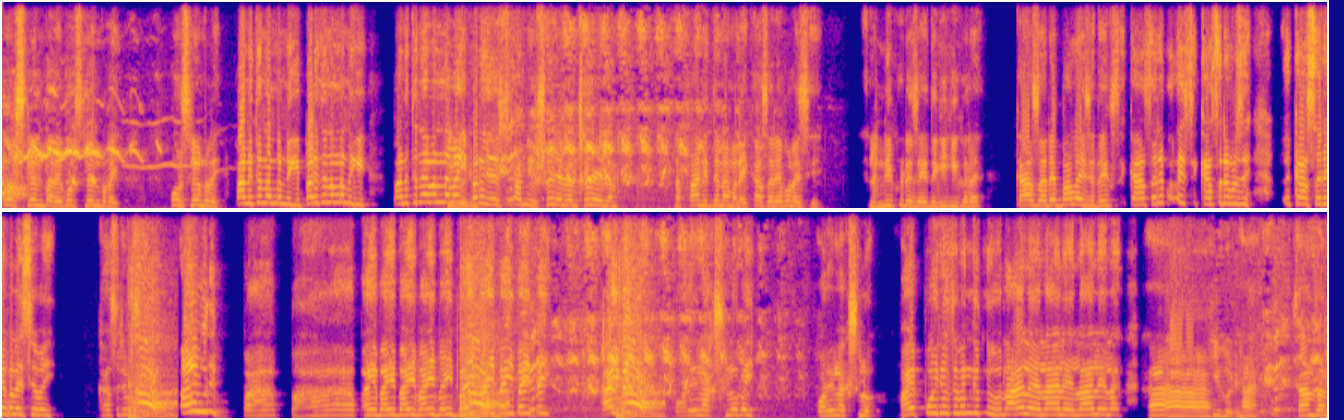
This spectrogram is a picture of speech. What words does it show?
পড়ছিলেন পারে পড়ছিলেন পারে পড়ছিলেন পারে। পানিতে নামবেন নাকি? পানিতে নামবেন নাকি? পানিতে নামবেন না ভাই পারে আমি সরে এলাম সরে এলাম না পানিতে নামা নাই কাছারে বলাইছে এলে নিকুটে যাই দেখি কি করে। কাছারে পালাইছে দেখছি কাছারে পালাইছে কাছারে পালাইছে কাছারে পালাইছে ভাই কাছারে আউরে বাবা ভাই ভাই ভাই ভাই ভাই ভাই ভাই ভাই ভাই ভাই ভাই ভাই পরে লাগছিল ভাই পরে লাগছিল ভাই পয়রে যাবেন কিন্তু হ্যাঁ হ্যাঁ হ্যাঁ কি করে? হ্যাঁ যান যান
